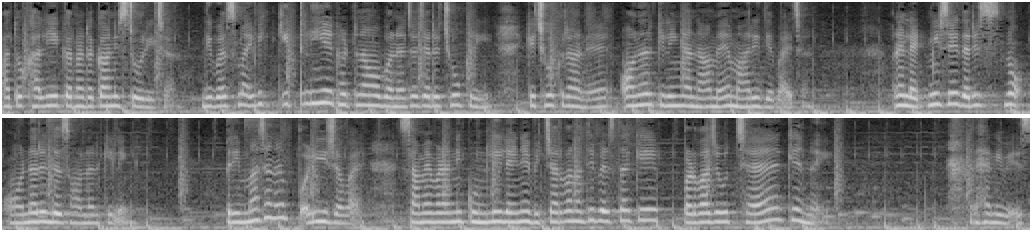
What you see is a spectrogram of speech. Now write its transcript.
આ તો ખાલી એ કર્ણાટકાની સ્ટોરી છે. દિવસમાં એવી કેટલીય ઘટનાઓ બને છે જ્યારે છોકરી કે છોકરાને ઓનર કિલિંગના નામે મારી દેવાય છે. અને let me say there is no honour in this honour killing પ્રેમમાં છે ને પડી જવાય. સામેવાળાની કુંડલી લઈને વિચારવા નથી બેસતા કે પડવા જેવું છે કે નહીં. Anyways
